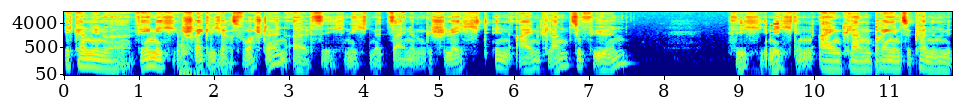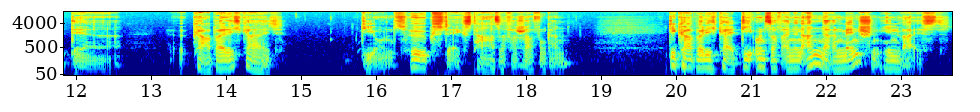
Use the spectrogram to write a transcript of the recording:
Ich kann mir nur wenig Schrecklicheres vorstellen, als sich nicht mit seinem Geschlecht in Einklang zu fühlen, sich nicht in Einklang bringen zu können mit der Körperlichkeit, die uns höchste Ekstase verschaffen kann. Die Körperlichkeit, die uns auf einen anderen Menschen hinweist,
